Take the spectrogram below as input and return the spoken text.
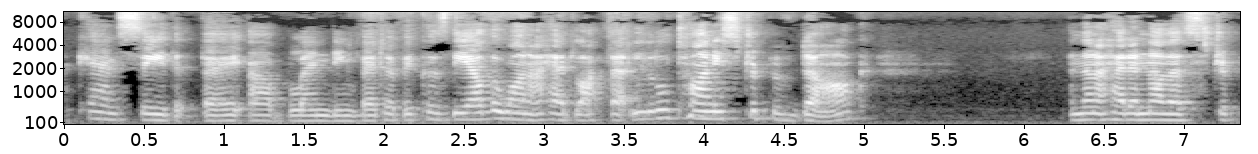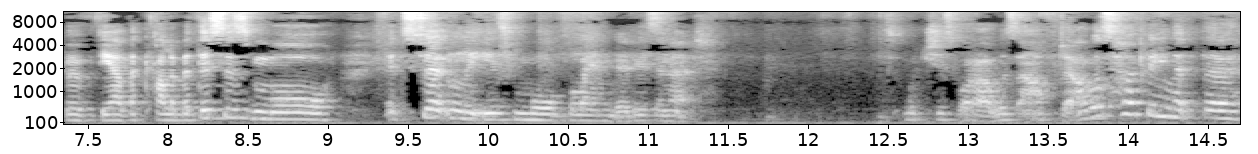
I can see that they are blending better because the other one I had like that little tiny strip of dark and then I had another strip of the other colour but this is more it certainly is more blended isn't it? Which is what I was after. I was hoping that the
